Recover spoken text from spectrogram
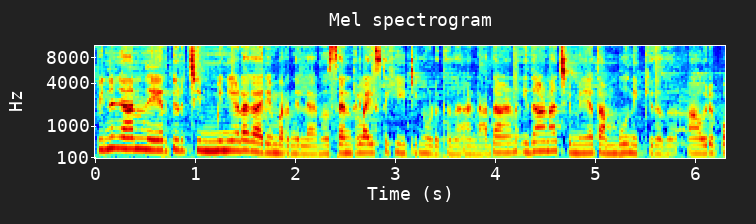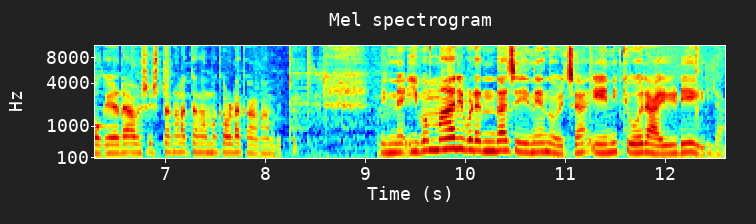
പിന്നെ ഞാൻ നേരത്തെ ഒരു ചിമ്മിനിയുടെ കാര്യം പറഞ്ഞില്ലായിരുന്നു. സെൻട്രലൈസ്ഡ് ഹീറ്റിംഗ് കൊടുക്കുന്നത് ഉണ്ട് അതാണ് ഇതാണ് ആ ചിമ്മിനിയെ തമ്പു നിൽക്കുന്നത്. ആ ഒരു പുകയുടെ അവശിഷ്ടങ്ങളൊക്കെ നമുക്ക് അവിടെ കാണാൻ പറ്റും. പിന്നെ ഇവന്മാരിവിടെ എന്താ ചെയ്യുന്നതെന്ന് ചോദിച്ചാൽ എനിക്ക് ഒരു ഐഡിയ ഇല്ല.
